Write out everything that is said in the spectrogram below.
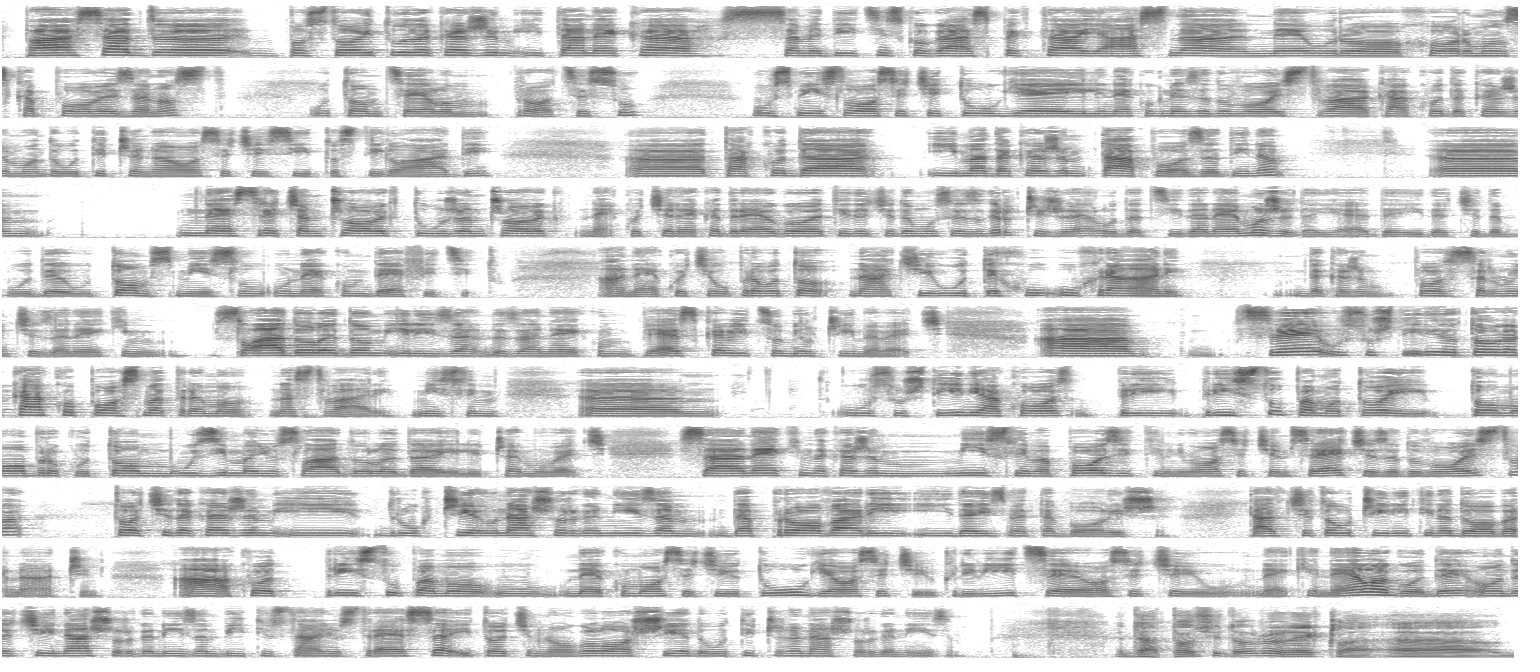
Pa sad uh, postoji tu da kažem i ta neka sa medicinskog aspekta jasna neurohormonska povezanost u tom celom procesu. Uh, u smislu osjećaj tuge ili nekog nezadovoljstva, kako da kažem, onda utiče na osjećaj sitosti i gladi. Uh, tako da ima, da kažem, ta pozadina. Uh, nesrećan čovek, tužan čovek, neko će nekad reagovati da će da mu se zgrči želudac i da ne može da jede i da će da bude u tom smislu u nekom deficitu. A neko će upravo to naći utehu u hrani da kažem, posrnuće za nekim sladoledom ili za, za nekom pljeskavicom ili čime već. A sve u suštini do toga kako posmatramo na stvari. Mislim, um, u suštini ako pri, pristupamo toj, tom obroku, tom uzimanju sladoleda ili čemu već, sa nekim, da kažem, mislima, pozitivnim osjećajem sreće, zadovoljstva, to će da kažem i drugčije u naš organizam da provari i da izmetaboliše. Tad će to učiniti na dobar način. A ako pristupamo u nekom osjećaju tuge, osjećaju krivice, osjećaju neke nelagode, onda će i naš organizam biti u stanju stresa i to će mnogo lošije da utiče na naš organizam. Da, to si dobro rekla. A,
